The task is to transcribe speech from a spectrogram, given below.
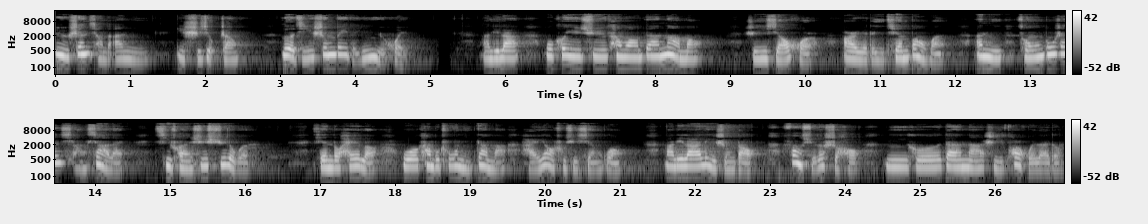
绿山墙的安妮第十九章：乐极生悲的音乐会。玛丽拉，我可以去看望戴安娜吗？只一小会儿。二月的一天傍晚，安妮从东山墙下来，气喘吁吁地问：“天都黑了，我看不出你干嘛还要出去闲逛。”玛丽拉厉声道：“放学的时候，你和戴安娜是一块儿回来的。”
